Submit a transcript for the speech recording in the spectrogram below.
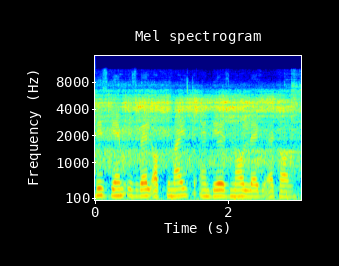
This game is well optimized and there is no lag at all.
